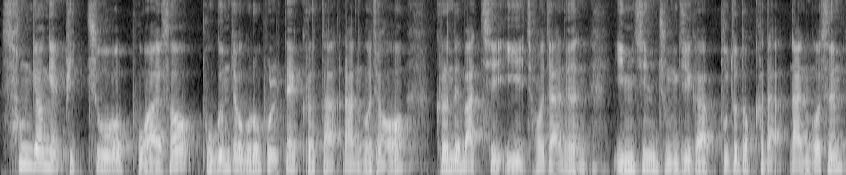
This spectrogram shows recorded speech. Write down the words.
성경에 비추어 보아서 복음적으로 볼 때 그렇다라는 거죠. 그런데 마치 이 저자는 임신 중지가 부도덕하다라는 것은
